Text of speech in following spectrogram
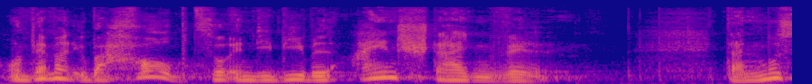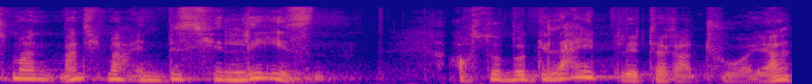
Und wenn man überhaupt so in die Bibel einsteigen will, dann muss man manchmal ein bisschen lesen auch so Begleitliteratur, ja.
